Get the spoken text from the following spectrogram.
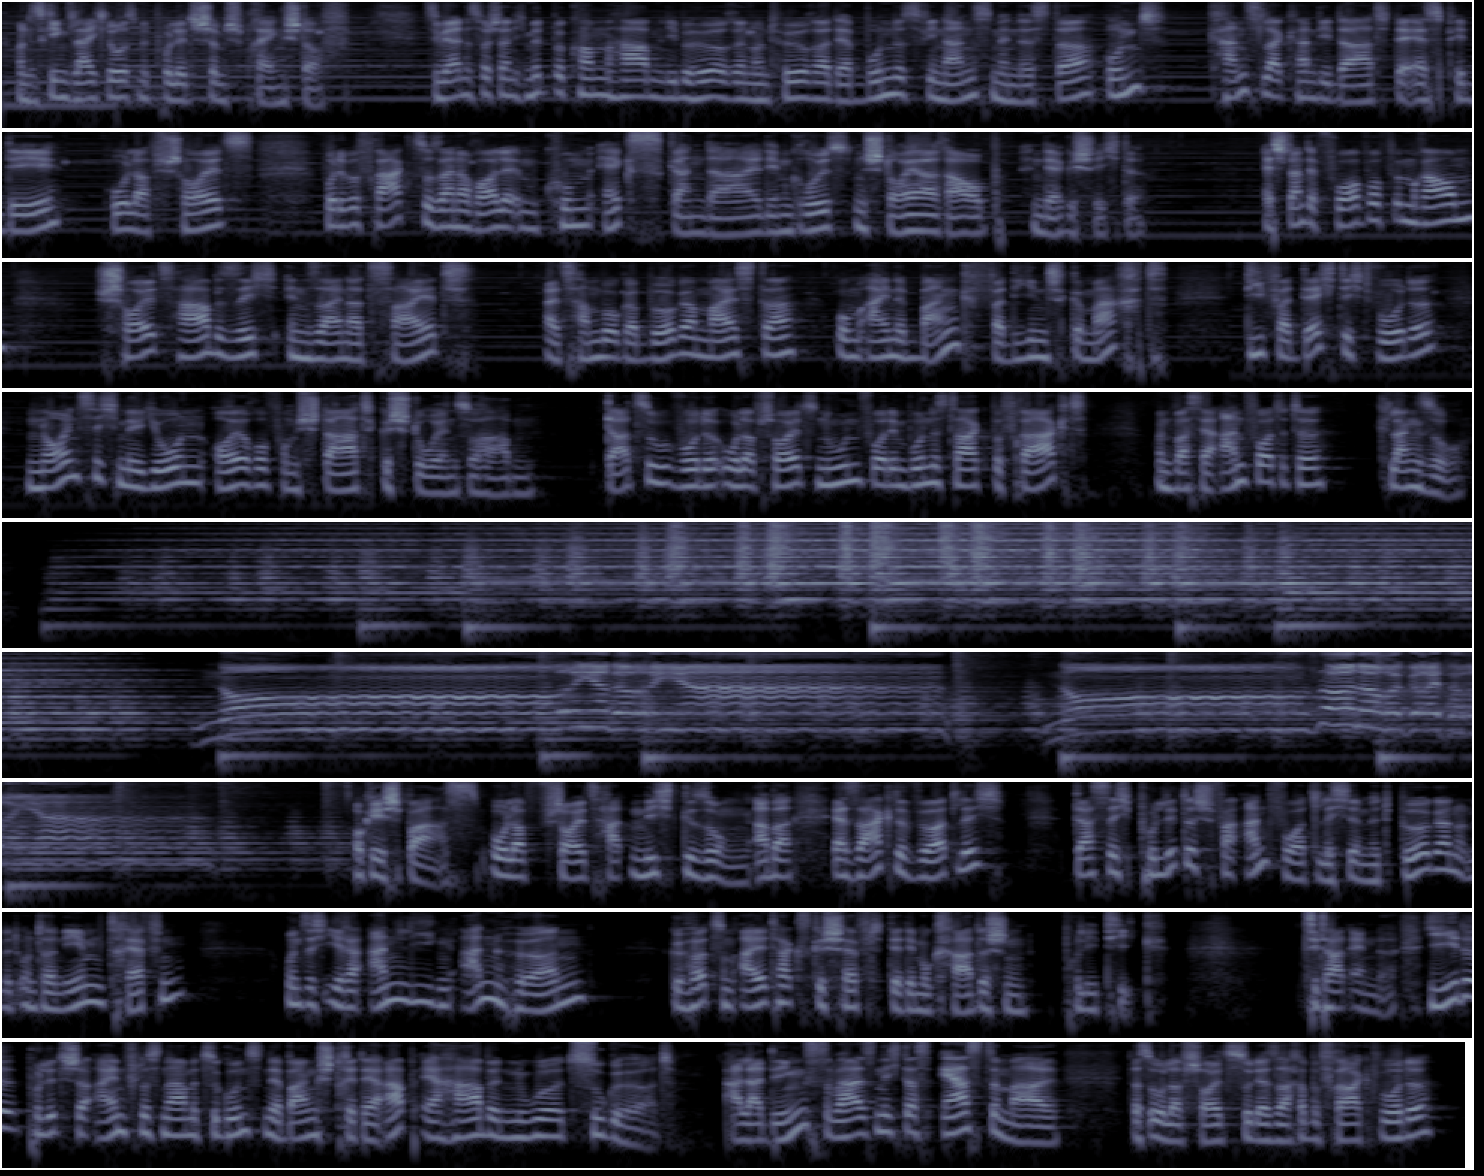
Und es ging gleich los mit politischem Sprengstoff. Sie werden es wahrscheinlich mitbekommen haben, liebe Hörerinnen und Hörer, der Bundesfinanzminister und Kanzlerkandidat der SPD, Olaf Scholz, wurde befragt zu seiner Rolle im Cum-Ex-Skandal, dem größten Steuerraub in der Geschichte. Es stand der Vorwurf im Raum, Scholz habe sich in seiner Zeit als Hamburger Bürgermeister um eine Bank verdient gemacht, die verdächtigt wurde, 90 Millionen Euro vom Staat gestohlen zu haben. Dazu wurde Olaf Scholz nun vor dem Bundestag befragt und was er antwortete, klang so. Okay, Spaß. Olaf Scholz hat nicht gesungen, aber er sagte wörtlich, dass sich politisch Verantwortliche mit Bürgern und mit Unternehmen treffen und sich ihre Anliegen anhören, gehört zum Alltagsgeschäft der demokratischen Politik. Zitat Ende. Jede politische Einflussnahme zugunsten der Bank stritt er ab, er habe nur zugehört. Allerdings war es nicht das erste Mal, dass Olaf Scholz zu der Sache befragt wurde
